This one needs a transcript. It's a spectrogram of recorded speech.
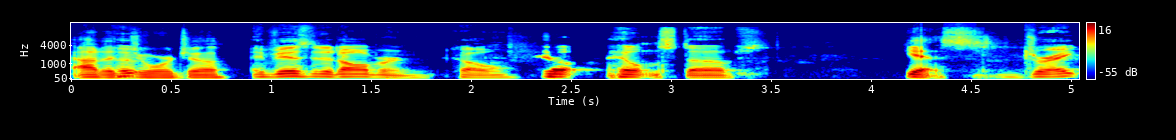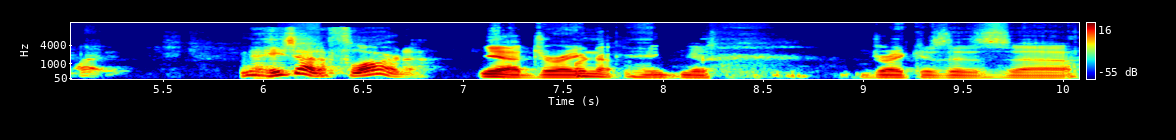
out of Who- Georgia. He visited Auburn. Cole Hil- Hilton Stubbs. Yes. Drake. Now he's out of Florida. Yeah, Drake. no. He goes, Drake is his uh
